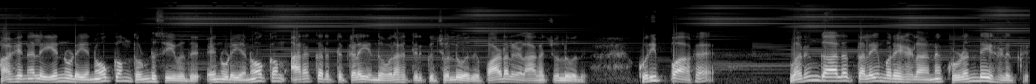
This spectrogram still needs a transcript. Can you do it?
ஆகையினால என்னுடைய நோக்கம் தொண்டு செய்வது என்னுடைய நோக்கம் அறக்கருத்துக்களை இந்த உலகத்திற்கு சொல்லுவது பாடல்களாக சொல்லுவது. குறிப்பாக வருங்கால தலைமுறைகளான குழந்தைகளுக்கு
